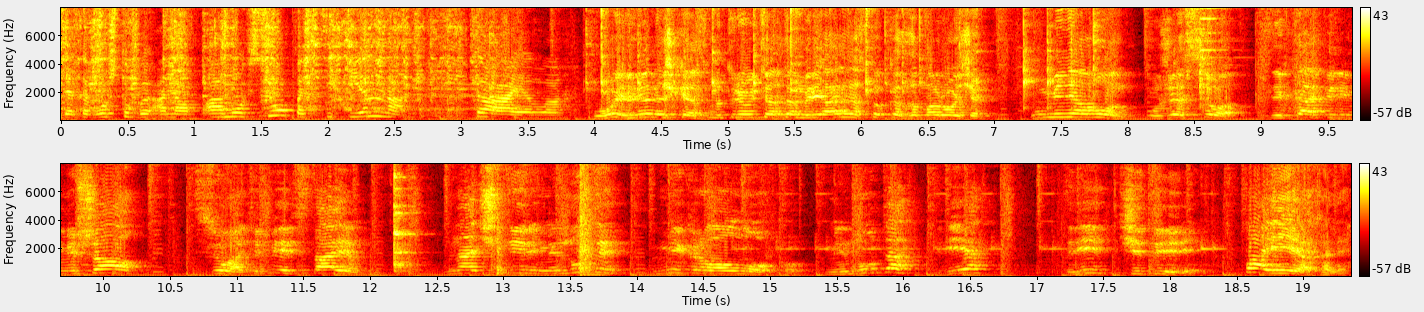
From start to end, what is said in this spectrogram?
для того, чтобы оно, оно все постепенно таяло. Ой, Леночка, я смотрю, у тебя там реально столько заморочек. У меня вон уже все, слегка перемешал. Все, а теперь ставим на 4 минуты в микроволновку. Минута, две, три, четыре. Поехали!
